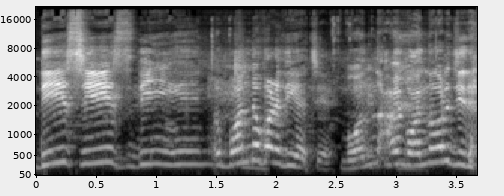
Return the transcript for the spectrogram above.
দিস ইজ দিন বন্ধ করে দিয়েছে। বন্ধ আমি বন্ধ করেছি না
